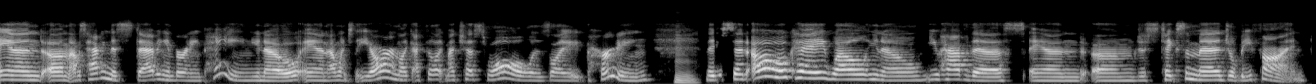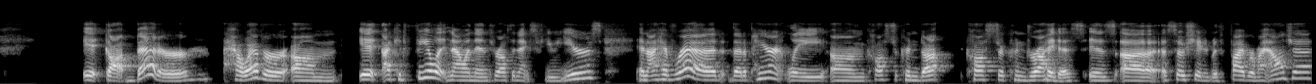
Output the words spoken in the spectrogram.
And um, I was having this stabbing and burning pain, you know, and I went to the ER. I'm like, I feel like my chest wall is like hurting. Hmm. They just said, Oh, okay, well, you know, you have this and um, just take some meds, you'll be fine. It got better. However, um, it I could feel it now and then throughout the next few years. And I have read that apparently um, costochondri- costochondritis is uh, associated with fibromyalgia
